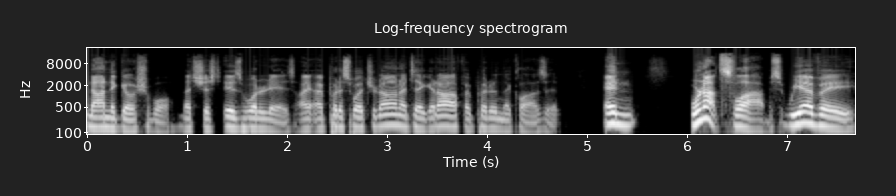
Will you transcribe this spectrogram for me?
Non-negotiable. That's just is what it is. I, I put a sweatshirt on. I take it off. I put it in the closet. And we're not slobs. We have a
